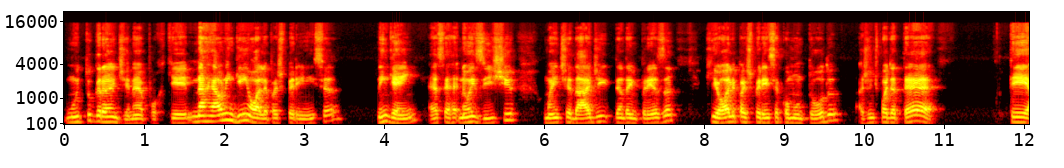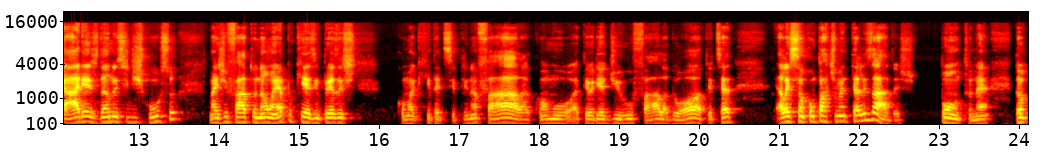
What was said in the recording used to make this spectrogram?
muito grande, né? Porque na real ninguém olha para a experiência, ninguém. Essa é, não existe uma entidade dentro da empresa que olhe para a experiência como um todo. A gente pode até ter áreas dando esse discurso, mas de fato não é porque as empresas, como a quinta disciplina fala, como a teoria de U fala, do Otto, etc., elas são compartimentalizadas. Ponto, né? Então,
